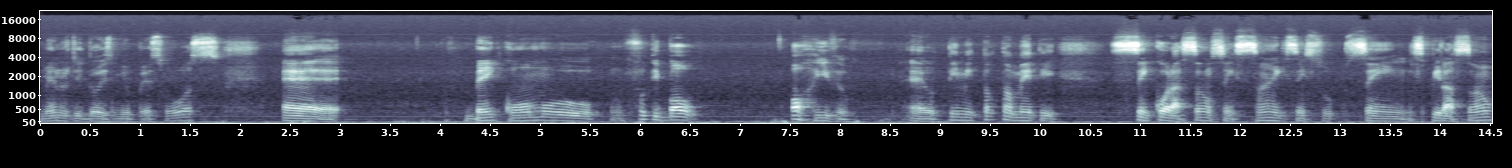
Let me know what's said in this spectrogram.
menos de 2 mil pessoas, é, bem como um futebol horrível. É, o time totalmente sem coração, sem sangue, sem, sem inspiração.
